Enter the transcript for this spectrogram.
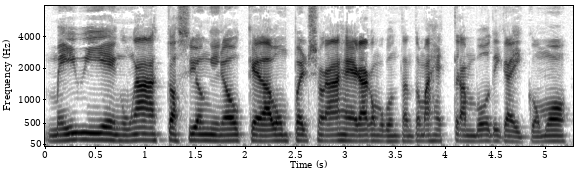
maybe en una actuación, you know, que daba un personaje era como un tanto más estrambótica y cómo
